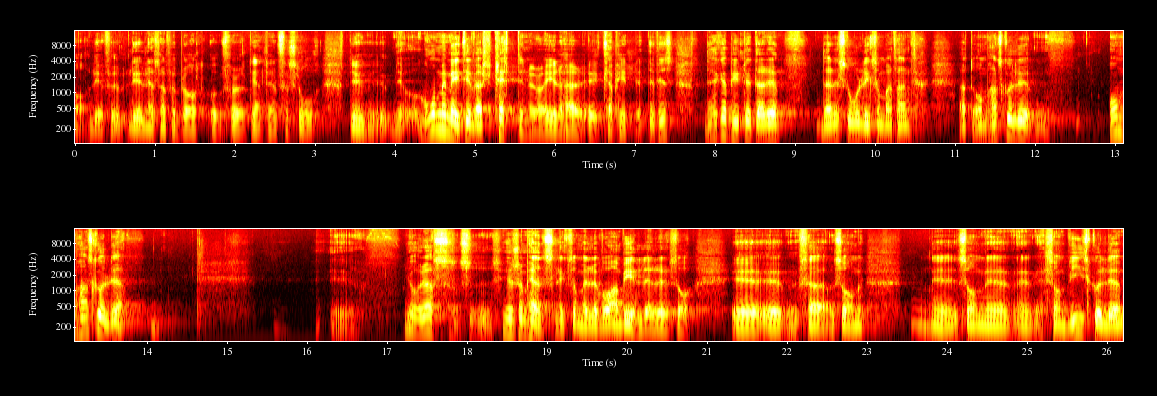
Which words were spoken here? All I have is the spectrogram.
Ja, det, är för, det är nästan för bra för att egentligen förstå. Du, gå med mig till vers 30 nu då, i det här eh, kapitlet. Det finns det här kapitlet där det, där det står liksom att, han, att om han skulle, om han skulle eh, göra hur som helst, liksom, eller vad han vill, eller så, eh, eh så som, eh, som, som vi skulle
